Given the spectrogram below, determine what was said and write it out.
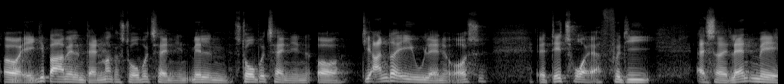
Og ikke bare mellem Danmark og Storbritannien, mellem Storbritannien og de andre EU-lande også. Øh, det tror jeg, fordi altså et land med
